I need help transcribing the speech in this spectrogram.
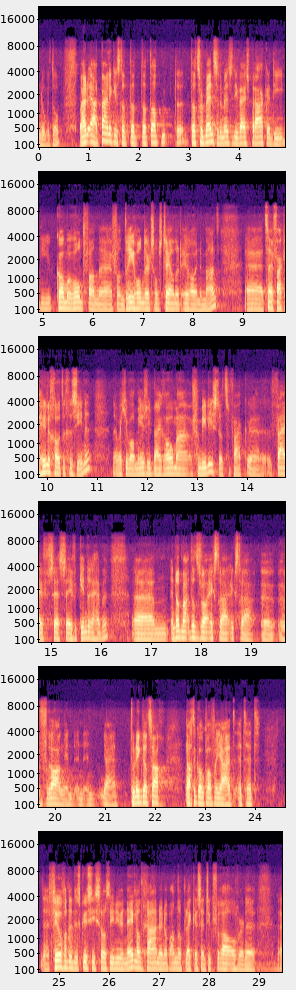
noem het Maar ja, het pijnlijk is dat dat, dat, dat, dat soort mensen, de mensen die wij spraken, die, die komen rond van, van 300, soms 200 euro in de maand. het zijn vaak hele grote gezinnen. Uh, wat je wel meer ziet bij Roma-families, dat ze vaak vijf, zes, zeven kinderen hebben. Um, en dat, dat is wel extra, extra wrang. En, en, en ja, toen ik dat zag, dacht ik ook wel van ja, het, het, het, eh, veel van de discussies zoals die nu in Nederland gaan en op andere plekken zijn natuurlijk vooral over de, uh,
